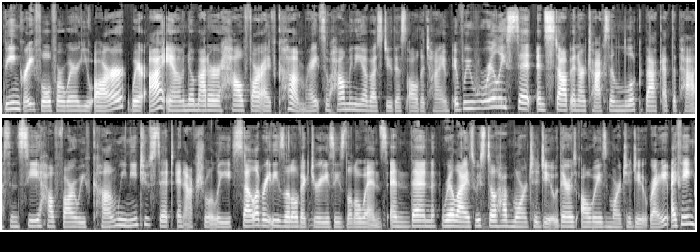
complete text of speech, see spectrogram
being grateful for where you are, where I am, no matter how far I've come, right? So, how many of us do this all the time? If we really sit and stop in our tracks and look back at the past and see how far we've come, we need to sit and actually celebrate these little victories, these little wins, and then realize we still have more to do. There is always more to do, right? I think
